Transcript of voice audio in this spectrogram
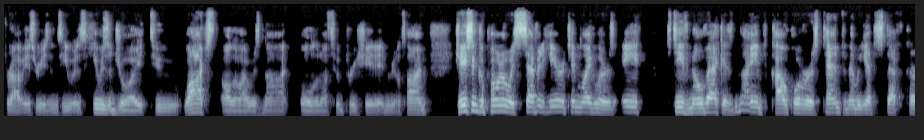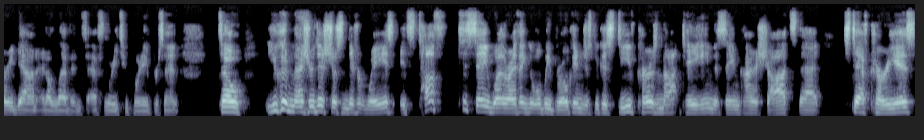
for obvious reasons he was he was a joy to watch. Although I was not old enough to appreciate it in real time. Jason Kapono is seven here. Tim Legler is eighth. Steve Novak is ninth. Kyle Korver is tenth, and then we get Steph Curry down at eleventh at forty two point eight percent. So you could measure this just in different ways. It's tough to say whether I think it will be broken just because Steve Kerr is not taking the same kind of shots that Steph Curry is.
